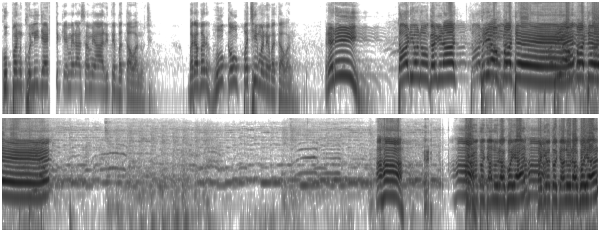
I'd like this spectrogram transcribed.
કૂપન ખુલી જાય એટલે કેમેરા સામે આ રીતે બતાવવાનું છે. બરાબર? હું કહું પછી મને બતાવવાનું. રેડી તાળીઓનો ગડગડાટ પ્રિયમ માટે! પ્રિયમ માટે! આહા! ઓડિયો તો ચાલુ રાખો યાર. અડિયો તો ચાલુ રાખો યાર.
